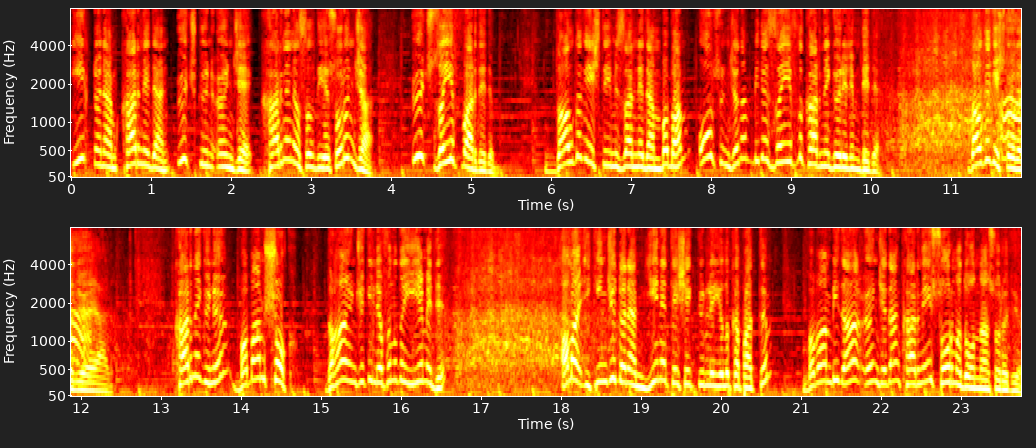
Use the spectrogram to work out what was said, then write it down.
ilk dönem karneden 3 gün önce karne nasıl diye sorunca 3 zayıf var dedim. Dalga geçtiğimi zanneden babam olsun canım bir de zayıflı karne görelim dedi. Dalga geçti o da diyor yani. Karne günü babam şok. Daha önceki lafını da yiyemedi. Ama ikinci dönem yine teşekkürle yılı kapattım. Babam bir daha önceden karneyi sormadı ondan sonra diyor.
